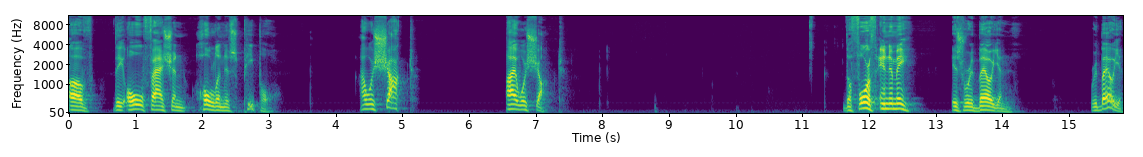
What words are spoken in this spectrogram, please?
of the old fashioned holiness people. I was shocked. I was shocked. The fourth enemy is rebellion. Rebellion.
